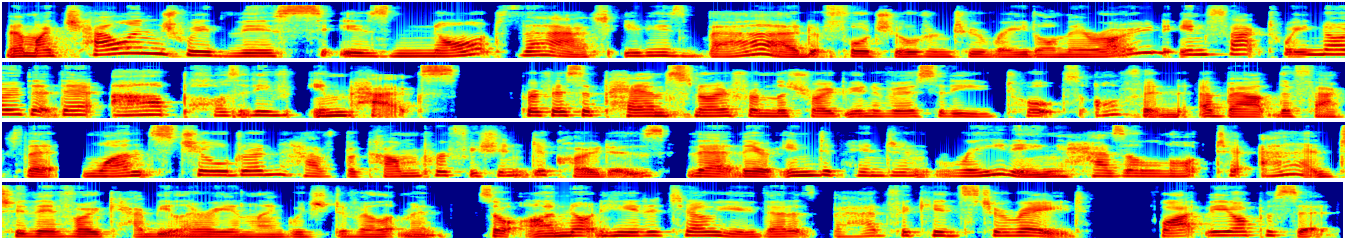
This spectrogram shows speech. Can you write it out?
Now, my challenge with this is not that it is bad for children to read on their own. In fact, we know that there are positive impacts Professor Pam Snow from La Trobe University talks often about the fact that once children have become proficient decoders, that their independent reading has a lot to add to their vocabulary and language development. So I'm not here to tell you that it's bad for kids to read. Quite the opposite.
